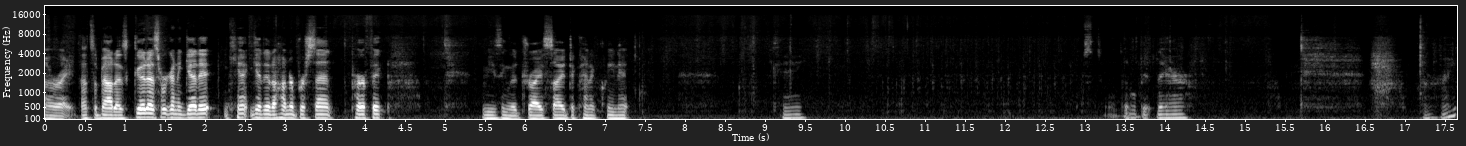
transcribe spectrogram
All right, that's about as good as we're gonna get it. You can't get it 100% perfect. I'm using the dry side to kind of clean it. Okay. Still a little bit there. All right.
